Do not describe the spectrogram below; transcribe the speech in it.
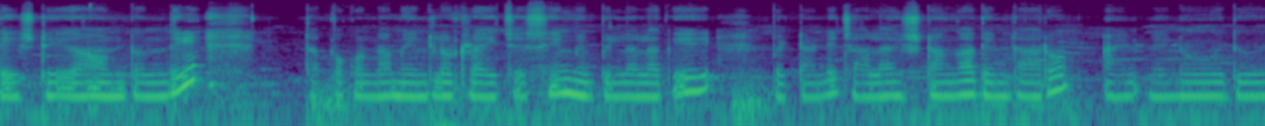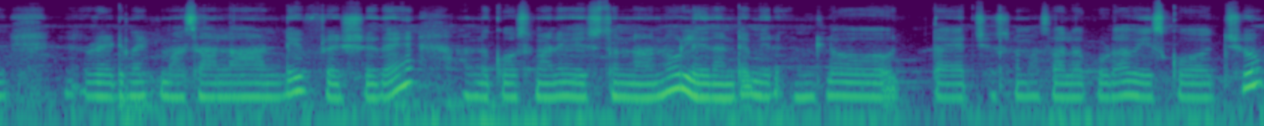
టేస్టీగా ఉంటుంది. తప్పకుండా మీ ఇంట్లో ట్రై చేసి మీ పిల్లలకి పెట్టండి. చాలా ఇష్టంగా తింటారు. అండ్ నేను మసాలా అండి ఫ్రెష్దే. అందుకోసమని వేస్తున్నాను. లేదంటే మీరు ఇంట్లో తయారు చేసిన మసాలా కూడా వేసుకోవచ్చు.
